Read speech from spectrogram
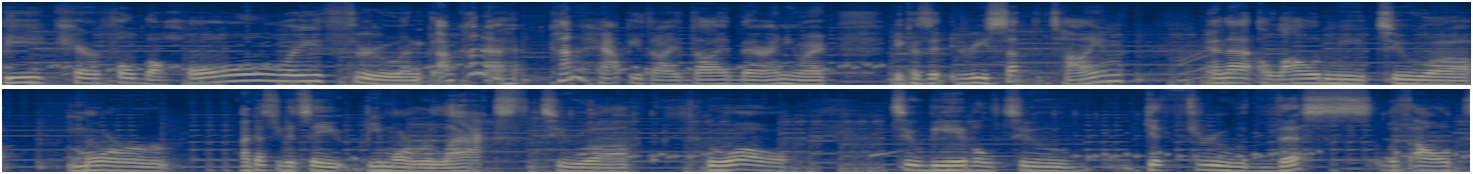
be careful the whole way through. And I'm kind of kind of happy that I died there anyway, because it reset the time, and that allowed me to uh, more, I guess you could say, be more relaxed to, uh, whoa, to be able to get through this without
